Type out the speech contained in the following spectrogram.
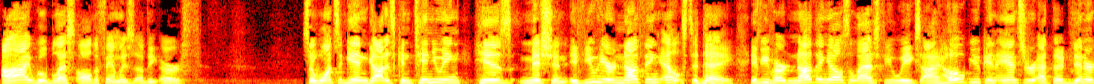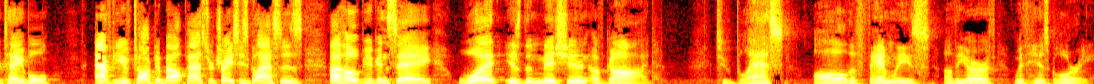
I will bless all the families of the earth. So, once again, God is continuing his mission. If you hear nothing else today, if you've heard nothing else the last few weeks, I hope you can answer at the dinner table after you've talked about Pastor Tracy's glasses I hope you can say, What is the mission of God? To bless all the families of the earth with His glory.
